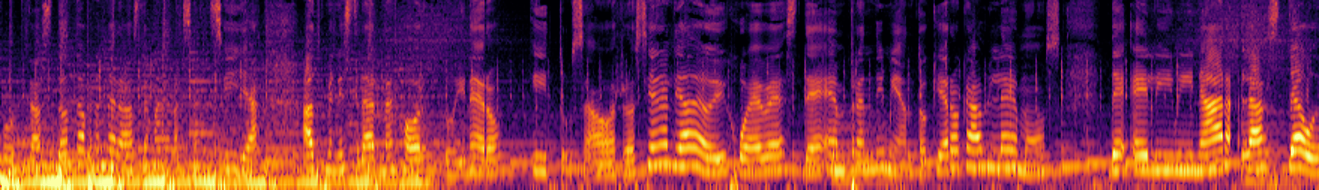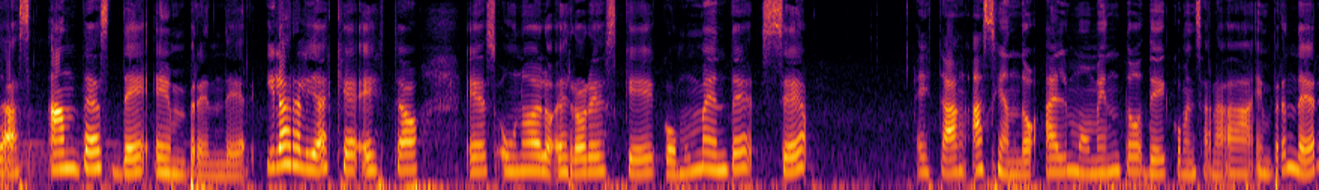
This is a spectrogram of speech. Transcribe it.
podcast donde aprenderás de manera sencilla a administrar mejor tu dinero y tus ahorros. Y en el día de hoy, jueves de emprendimiento, quiero que hablemos de eliminar las deudas antes de emprender. Y la realidad es que esto es uno de los errores que comúnmente se están haciendo al momento de comenzar a emprender.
